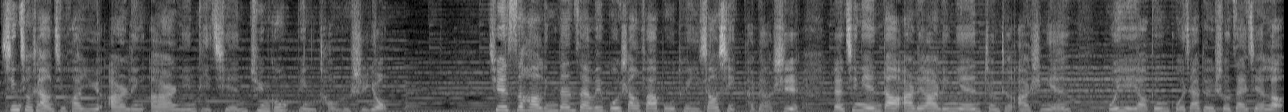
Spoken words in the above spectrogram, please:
新球场计划于2022年底前竣工并投入使用。七月四号，林丹在微博上发布退役消息。他表示，两千年到二零二零年，整整二十年，我也要跟国家队说再见了。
